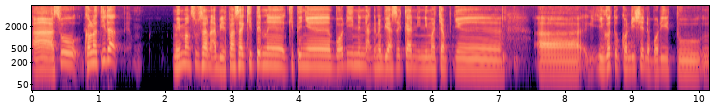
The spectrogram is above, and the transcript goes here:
Ah uh, so kalau tidak memang susah nak habis pasal kita ne kitanya body ni nak kena biasakan ini macam punya uh, you got to condition the body to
